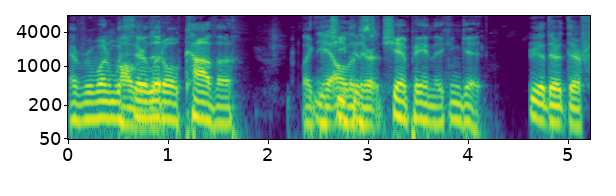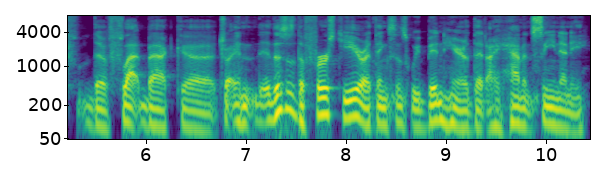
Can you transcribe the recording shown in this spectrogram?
Everyone with all their little cava, like the yeah, cheapest their, champagne they can get. Yeah, they're they're they're flat back. Uh, and this is the first year I think since we've been here that I haven't seen any.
